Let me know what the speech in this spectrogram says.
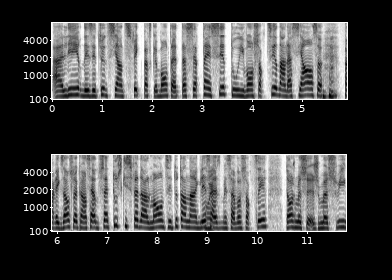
à lire des études scientifiques parce que, bon, tu as, certains sites où ils vont sortir dans la science, par exemple, le cancer du sein, tout ce qui se fait dans le monde, c'est tout en anglais, Oui. ça- mais ça va sortir. Donc, je me suis, je me suis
